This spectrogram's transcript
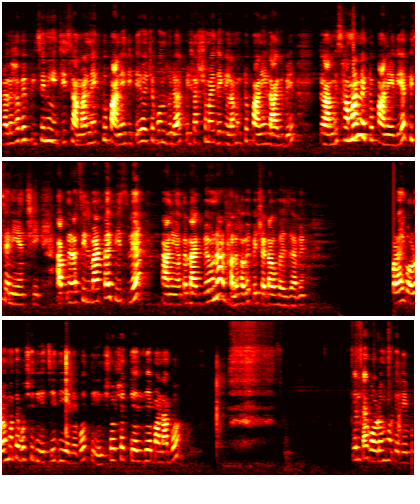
ভালোভাবে পিষে নিয়েছি। সামান্য একটু পানি দিতে হয়েছে বন্ধুরা পিসার সময় দেখলাম একটু পানি লাগবে। তো আমি সামান্য একটু পানি দিয়ে পিষে নিয়েছি। আপনারা সিলভারটাই পিসলে পানি অত লাগবেও না, আর ভালোভাবে পেশাটাও হয়ে যাবে। কড়াই গরম হতে বসে দিয়েছি, দিয়ে দেবো তেল। সর্ষের তেল দিয়ে বানাবো। তেলটা গরম হতে দেব।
